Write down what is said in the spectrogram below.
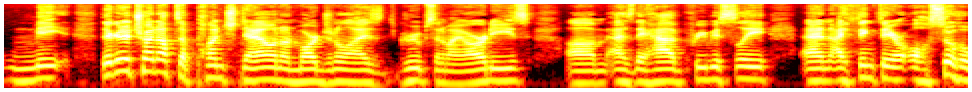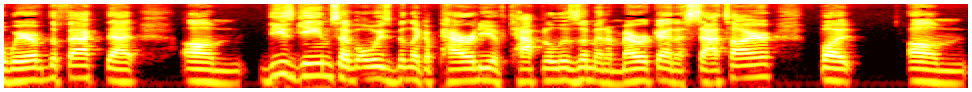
May, they're going to try not to punch down on marginalized groups and minorities um, as they have previously. And I think they are also aware of the fact that um, these games have always been like a parody of capitalism and America and a satire. But um,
